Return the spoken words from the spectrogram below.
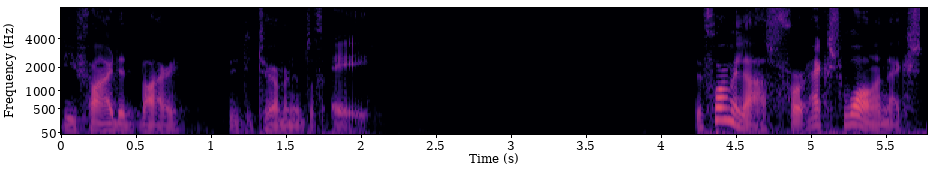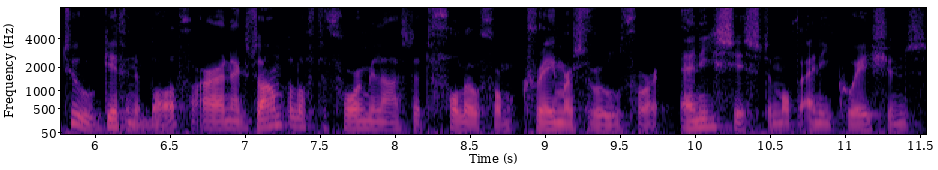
divided by the determinant of A. The formulas for x1 and x2 given above are an example of the formulas that follow from Cramer's rule for any system of n equations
